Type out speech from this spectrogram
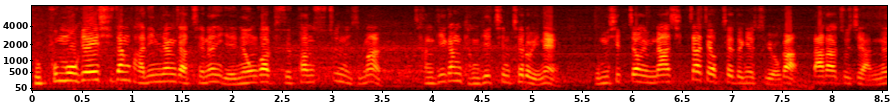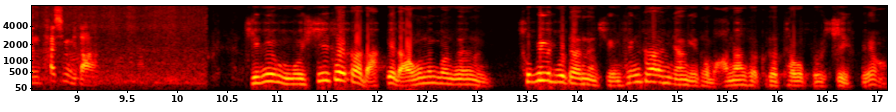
두 품목의 시장 반입량 자체는 예년과 비슷한 수준이지만 장기간 경기 침체로 인해 음식점이나 식자재 업체 등의 수요가 따라주지 않는 탓입니다. 지금 뭐 시세가 낮게 나오는 거는 소비보다는 지금 생산량이 더 많아서 그렇다고 볼 수 있고요.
